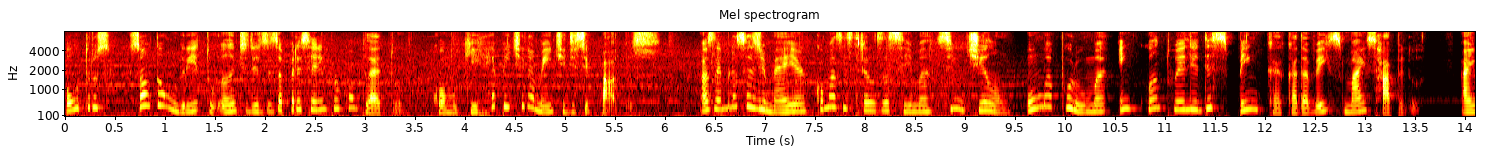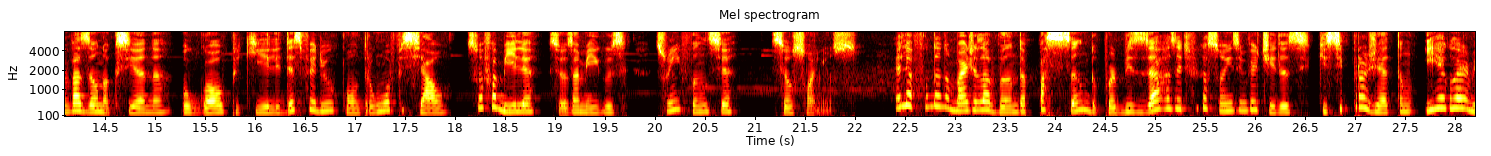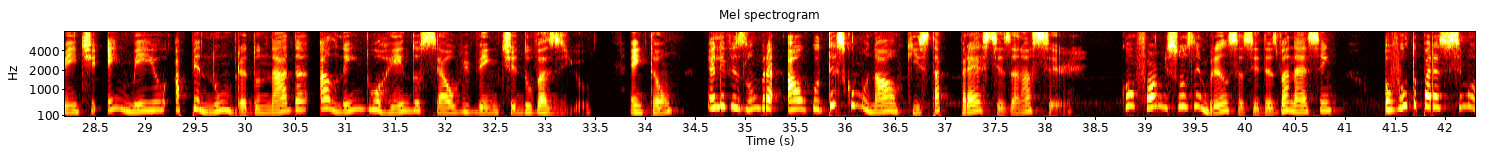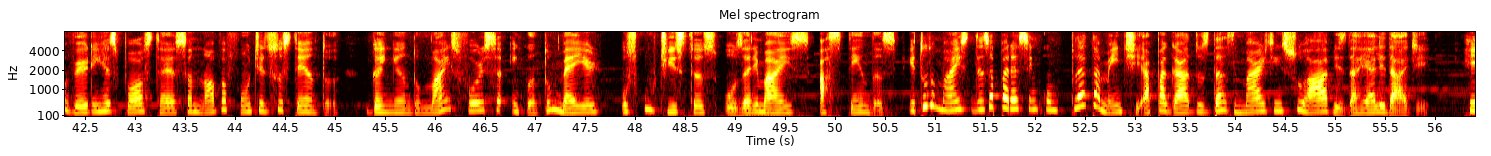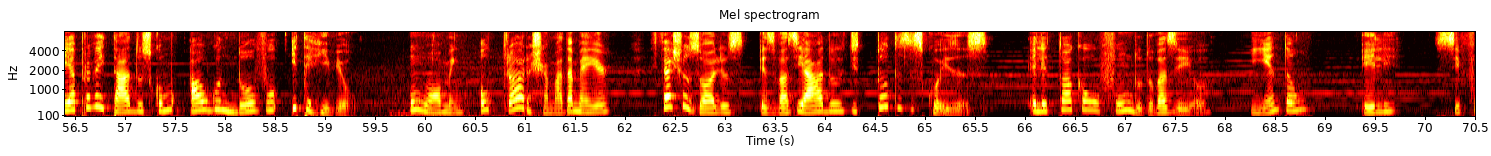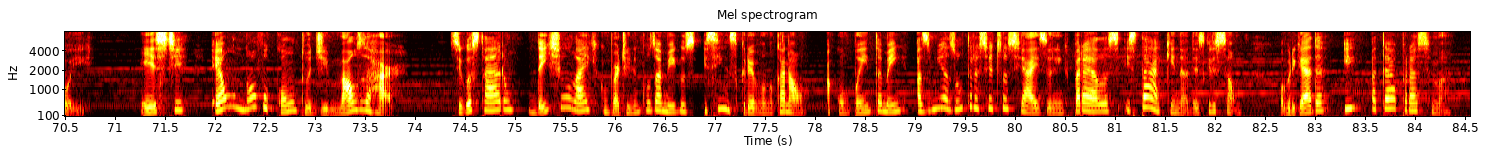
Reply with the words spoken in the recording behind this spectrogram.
Outros soltam um grito antes de desaparecerem por completo, como que repentinamente dissipados. As lembranças de Meyer, como as estrelas acima, cintilam uma por uma enquanto ele despenca cada vez mais rápido. A invasão noxiana, o golpe que ele desferiu contra um oficial, sua família, seus amigos, sua infância, seus sonhos. Ele afunda no mar de lavanda, passando por bizarras edificações invertidas que se projetam irregularmente em meio à penumbra do nada além do horrendo céu vivente do vazio. Então, ele vislumbra algo descomunal que está prestes a nascer. Conforme suas lembranças se desvanecem, o vulto parece se mover em resposta a essa nova fonte de sustento, ganhando mais força enquanto Meyer, os cultistas, os animais, as tendas e tudo mais desaparecem completamente apagados das margens suaves da realidade, reaproveitados como algo novo e terrível. Um homem, outrora chamado Meyer, fecha os olhos, esvaziado de todas as coisas. Ele toca o fundo do vazio, e então ele se foi. Este é um novo conto de Malzahar. Se gostaram, deixem um like, compartilhem com os amigos e se inscrevam no canal. Acompanhem também as minhas outras redes sociais, o link para elas está aqui na descrição. Obrigada e até a próxima!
